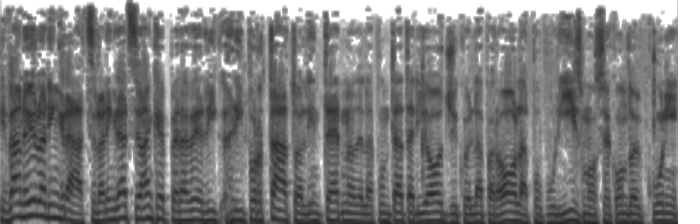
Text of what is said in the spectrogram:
Silvano, io la ringrazio, la ringrazio anche per aver riportato all'interno della puntata di oggi quella parola populismo, secondo alcuni eh,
